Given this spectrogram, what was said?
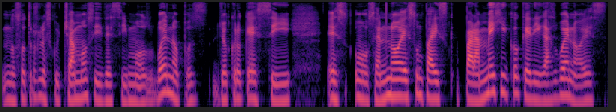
nosotros lo escuchamos y decimos, bueno, pues yo creo que sí es, o sea, no es un país para México que digas, bueno, es,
